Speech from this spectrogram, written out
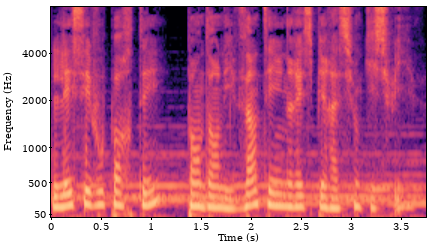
Laissez-vous porter pendant les 21 respirations qui suivent.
